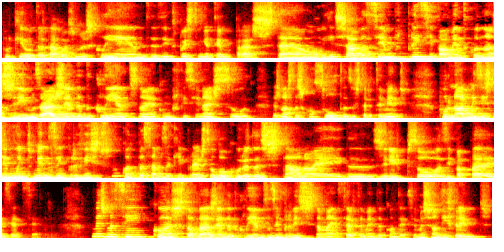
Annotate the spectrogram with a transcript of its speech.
porque eu tratava os meus clientes e depois tinha tempo para a gestão e achava sempre, principalmente quando nós gerimos a agenda de clientes, não é? Como profissionais de saúde, as nossas consultas, os tratamentos, por norma existem muito menos imprevistos quando passamos aqui para esta loucura da gestão, não é? E de gerir pessoas e papéis, etc. Mesmo assim, com a gestão da agenda de clientes, os imprevistos também certamente acontecem, mas são diferentes.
